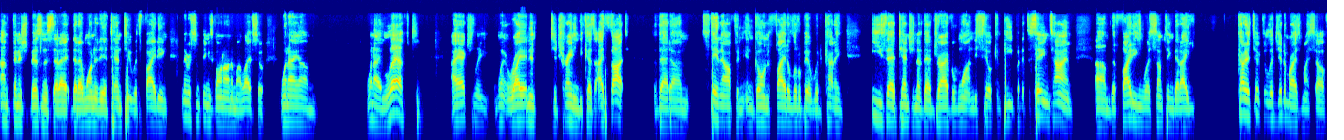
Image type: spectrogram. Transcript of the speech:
unfinished business that i that i wanted to attend to with fighting. And there were some things going on in my life. So when i um when i left i actually went right into training because i thought that um staying off and, and going to fight a little bit would kind of ease that tension of that drive of wanting to still compete. But at the same time um, the fighting was something that i kind of took to legitimize myself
